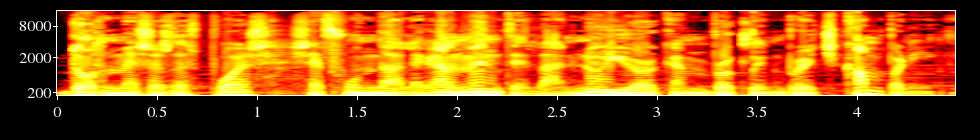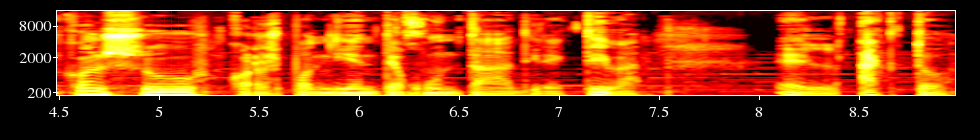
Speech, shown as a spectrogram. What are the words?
Dos meses después se funda legalmente la New York and Brooklyn Bridge Company con su correspondiente junta directiva. El acto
